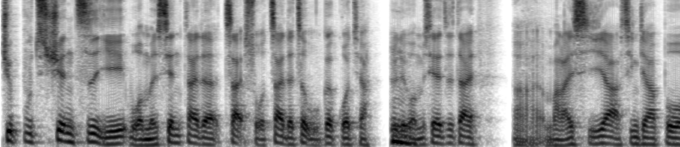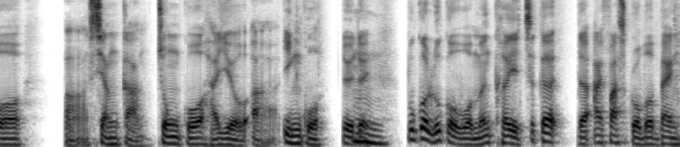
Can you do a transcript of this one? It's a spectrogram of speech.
就不限制于我们现在的在所在的这五个国家，对不对？嗯、我们现在是在啊、呃、马来西亚、新加坡啊、呃、香港、中国还有啊、呃、英国，对不对？嗯、不过如果我们可以这个的 iFAST Global Bank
